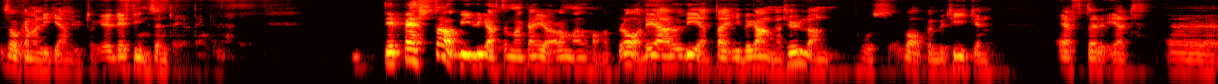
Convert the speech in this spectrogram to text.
Så kan man lika gärna uttrycka det. Det finns inte helt enkelt. Det bästa och billigaste man kan göra om man har något bra, det är att leta i begagnat-hyllan hos vapenbutiken efter ett eh,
